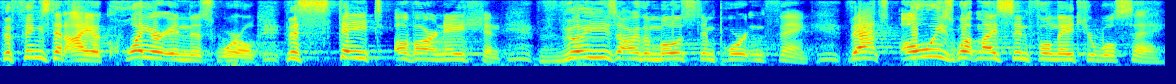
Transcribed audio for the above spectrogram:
the things that I acquire in this world, the state of our nation, these are the most important thing. That's always what my sinful nature will say.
